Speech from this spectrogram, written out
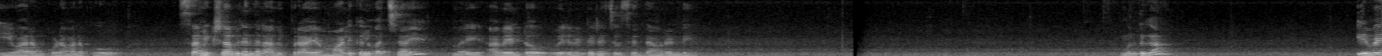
ఈ వారం కూడా మనకు సమీక్షాభినందన అభిప్రాయ మాలికలు వచ్చాయి. మరి అవేంటో వెనువెంటనే చూసేద్దాం రండి. ముందుగా ఇరవై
